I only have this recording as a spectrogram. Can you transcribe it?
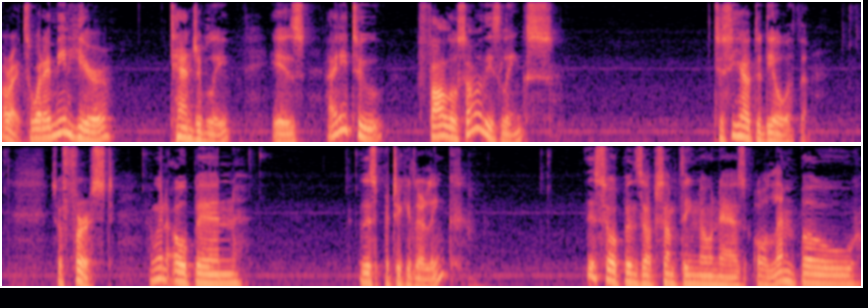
Alright, so what I mean here, tangibly, is I need to follow some of these links to see how to deal with them. So first, I'm going to open this particular link. This opens up something known as olempo.com,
